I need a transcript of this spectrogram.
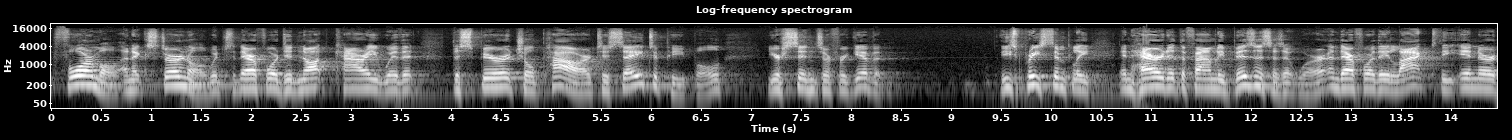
formal and external, which therefore did not carry with it the spiritual power to say to people, Your sins are forgiven. These priests simply inherited the family business, as it were, and therefore they lacked the inner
